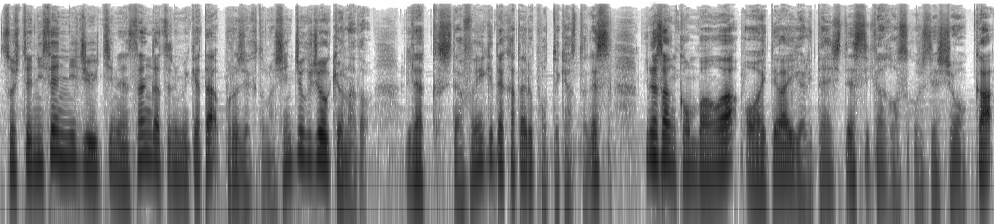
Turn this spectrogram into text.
そして2021年3月に向けたプロジェクトの進捗状況などリラックスした雰囲気で語るポッドキャストです。皆さんこんばんは。お相手は猪狩大使です。いかがお過ごしでしょうか。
